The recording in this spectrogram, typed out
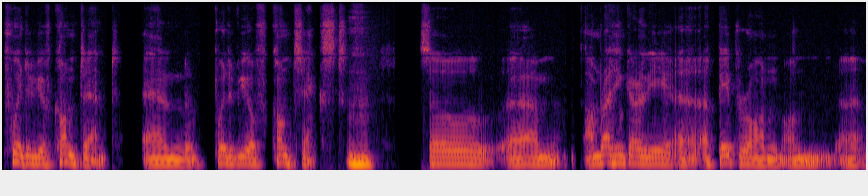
point of view of content and point of view of context. Mm-hmm. So um, I'm writing currently a, a paper on on uh,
